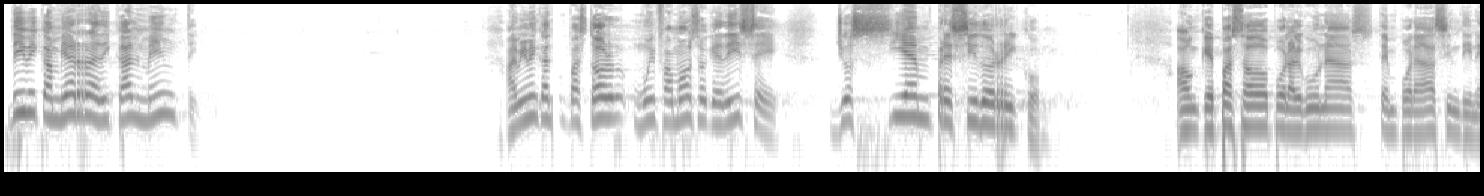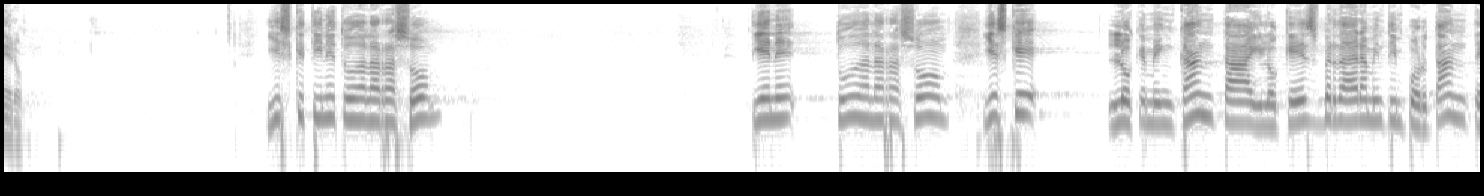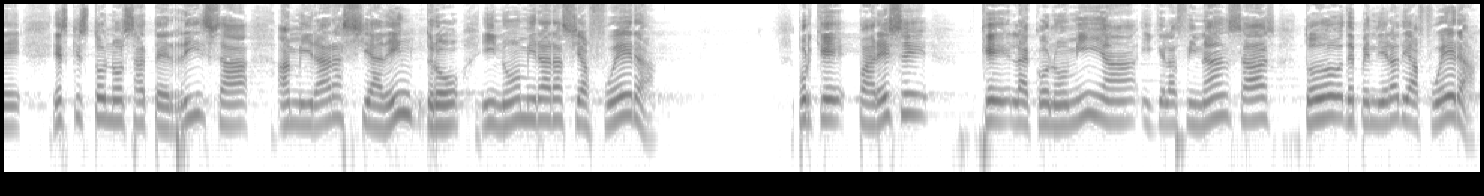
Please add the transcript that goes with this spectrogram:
Debe cambiar radicalmente. A mí me encanta un pastor muy famoso que dice, yo siempre he sido rico, aunque he pasado por algunas temporadas sin dinero. Y es que tiene toda la razón. Tiene toda la razón. Y es que lo que me encanta y lo que es verdaderamente importante es que esto nos aterriza a mirar hacia adentro y no mirar hacia afuera. Porque parece que la economía y que las finanzas, todo dependiera de afuera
